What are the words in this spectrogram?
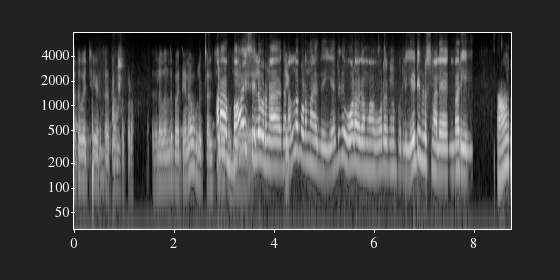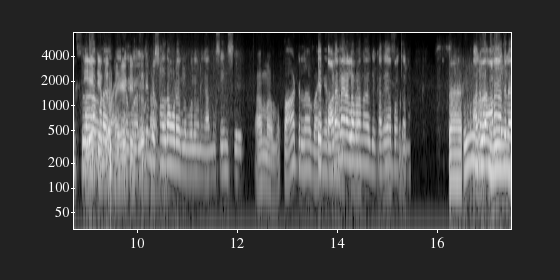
அதை வச்சு எடுத்தது அந்த படம். அதுல வந்து பாத்தீங்கன்னா உங்களுக்கு ஆனா கல்ச்சரே கொஞ்சம் பாய்ஸ் இல்ல ஒரு நல்ல படம் தான் இது. எதுக்கு ஓட வைக்காம ஓட வைக்கலாம் புரியல. எயிட்டீன் பிளஸ்னாலே இந்த மாதிரி. சாங்ஸ்லாம் நல்ல 18 படம் plus இருக்கு. 18 எயிட்டீன் பிளஸ்னால தான் ஓட வைக்கல போல எனக்கு அந்த சீன்ஸ் ஆமா ஆமா பாட்டுலாம் பயங்கரமா படமே நல்ல படம் தான் இருக்கு. கதையா பார்த்தாலும் ஆனா. அதுல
